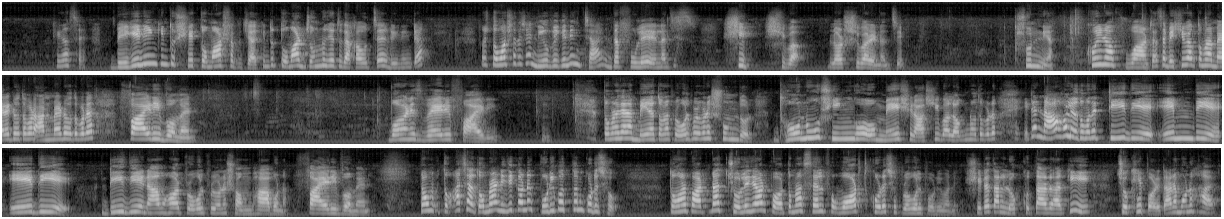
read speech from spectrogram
ঠিক আছে? বিগিনিং কিন্তু সে তোমার সাথে চায়। কিন্তু তোমার জন্য যেহেতু দেখা হচ্ছে রিডিংটা তো তোমার সাথে সে নিউ বিগিনিং চায়। দ্য ফুলের এনার্জি শিব, শিবা লর্ড শিবার এনার্জি শূন্য। কুইন অফ ওয়ান্স আচ্ছা বেশিরভাগ তোমরা ম্যারিড হতে পারো আনম্যারিড হতে পারে। Fiery women women is very fiery তোমরা যারা মেয়েরা তোমরা প্রবল পরিমাণে সুন্দর। ধনু, সিংহ, মেষ, রাশি বা লগ্ন হতে পারো। এটা না হলেও তোমাদের টি দিয়ে এম দিয়ে এ দিয়ে ডি দিয়ে নাম হওয়ার প্রবল পরিমাণে সম্ভাবনা। ফায়ারি ওম্যান তো আচ্ছা তোমরা নিজেকে অনেক পরিবর্তন করেছ। তোমার পার্টনার চলে যাওয়ার পর তোমরা সেলফ ওয়ার্থ করেছ প্রবল পরিমাণে। সেটা তার লক্ষ্য, তার আর কি চোখে পড়ে। তার মনে হয়,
